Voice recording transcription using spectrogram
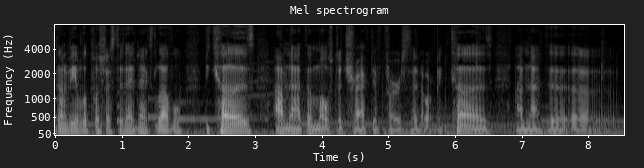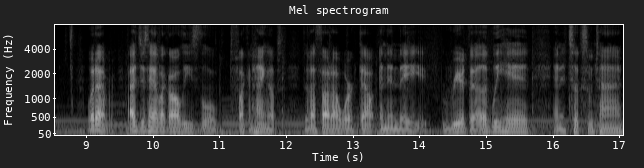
gonna be able to push us to that next level because I'm not the most attractive person, or because I'm not the uh, whatever. I just had like all these little fucking hangups that I thought I worked out, and then they reared their ugly head, and it took some time.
